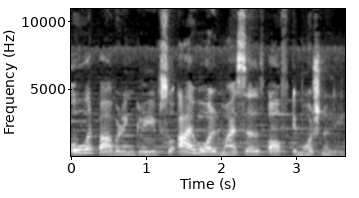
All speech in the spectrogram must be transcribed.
overpowering grief, so I walled myself off emotionally.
